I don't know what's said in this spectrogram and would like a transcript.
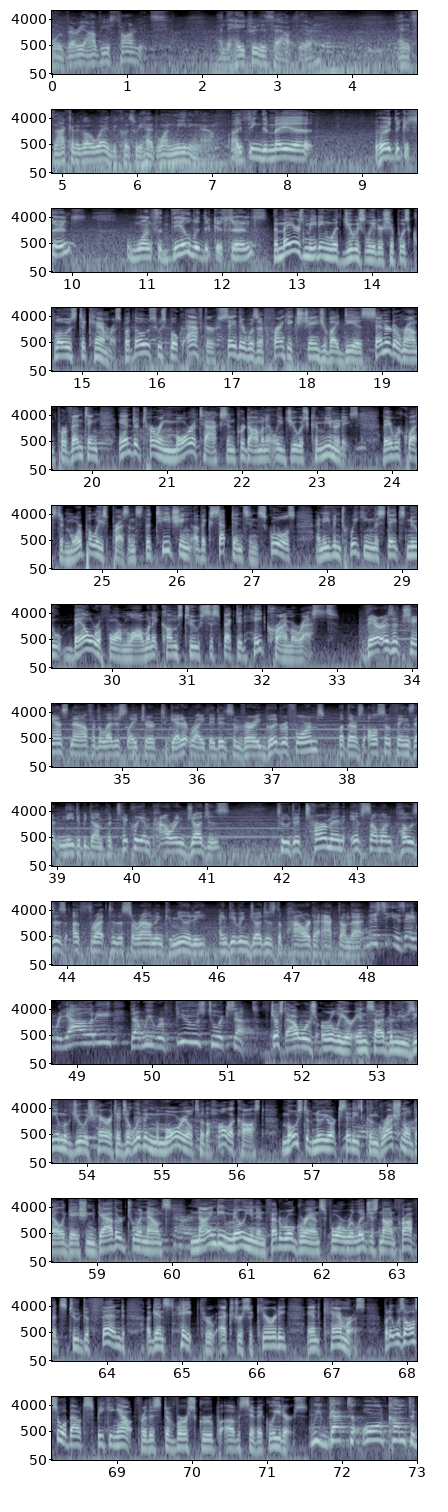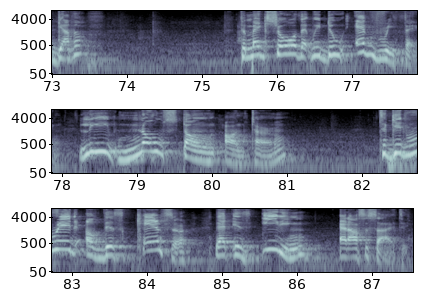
we're very obvious targets. And the hatred is out there, and it's not going to go away because we had one meeting now. I think the mayor heard the concerns, wants to deal with the concerns. The mayor's meeting with Jewish leadership was closed to cameras, but those who spoke after say there was a frank exchange of ideas centered around preventing and deterring more attacks in predominantly Jewish communities. They requested more police presence, the teaching of acceptance in schools, and even tweaking the state's new bail reform law when it comes to suspected hate crime arrests. There is a chance now for the legislature to get it right. They did some very good reforms, but there's also things that need to be done, particularly empowering judges to determine if someone poses a threat to the surrounding community and giving judges the power to act on that. This is a reality that we refuse to accept. Just hours earlier, inside the Museum of Jewish Heritage, a living memorial to the Holocaust, most of New York City's congressional delegation gathered to announce 90 million in federal grants for religious nonprofits to defend against hate through extra security and cameras. But it was also about speaking out for this diverse group of civic leaders. We've got to all come together to make sure that we do everything, leave no stone unturned, to get rid of this cancer that is eating at our society.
